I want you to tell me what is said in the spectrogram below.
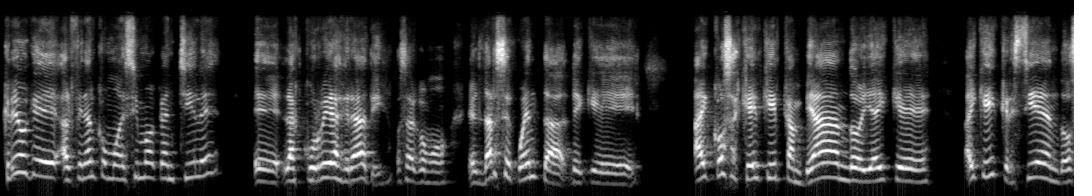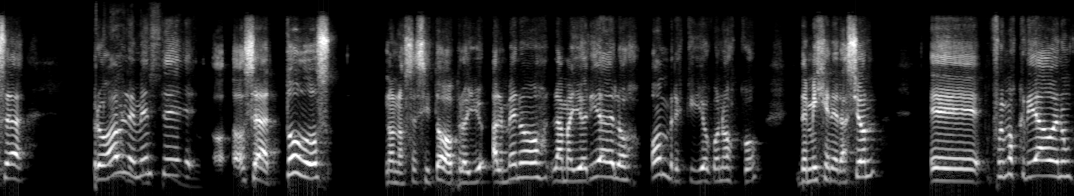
creo que al final, como decimos acá en Chile, eh, la escurrida es gratis. O sea, como el darse cuenta de que hay cosas que hay que ir cambiando y hay que, hay que ir creciendo. O sea, probablemente, o, sea, todos, no, no sé si todos, pero yo, al menos la mayoría de los hombres que yo conozco de mi generación, eh, fuimos criados en un,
